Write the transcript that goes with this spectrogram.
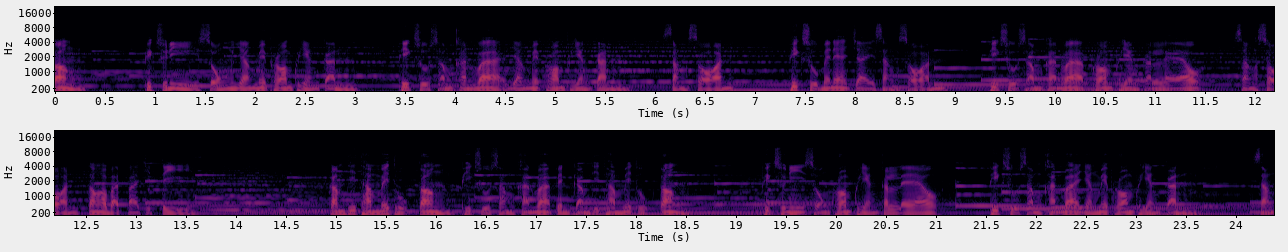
ต้อง ภิกษุณีสงฆ์ยังไม่พร้อมเพรียงกัน ภิกษุสำคัญว่ายังไม่พร้อมเพียงกัน สั่งสอน ภิกษุไม่แน่ใจสั่งสอน ภิกษุสำคัญว่าพร้อมเพียงกันแล้ว สั่งสอนต้องอบัติปาจิตตีกรรมที่ทำไม่ถูกต้อง ภิกษุสำคัญว่าเป็นกรรมที่ทำไม่ถูกต้อง ภิกษุณีสงพร้อมเพียงกันแล้ว ภิกษุสำคัญว่ายังไม่พร้อมเพียงกัน สั่ง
